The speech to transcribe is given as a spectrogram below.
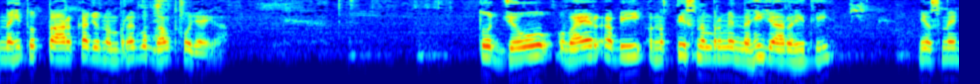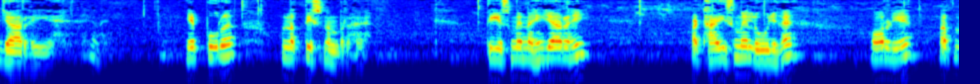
नहीं तो तार का जो नंबर है, वो गलत हो जाएगा। तो जो वायर अभी उनतीस नंबर में नहीं जा रही थी, ये उसमें जा रही है। ये पूरा उनतीस नंबर है। तीस में नहीं जा रही, अट्ठाईस में लूज है, और ये अब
